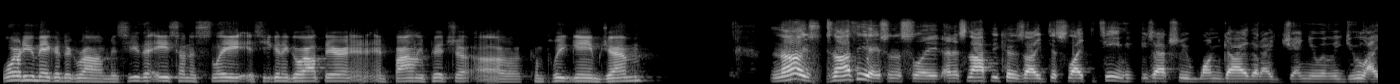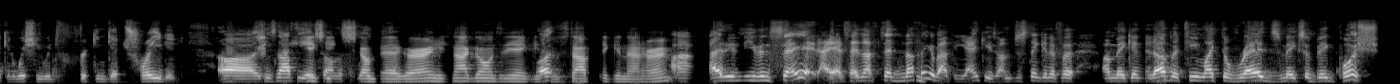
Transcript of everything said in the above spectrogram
What do you make of DeGrom? Is he the ace on the slate? Is he going to go out there and, and finally pitch a, a, complete game gem? No, he's not the ace in the slate, and it's not because I dislike the team. He's actually one guy that I genuinely do like and wish he would freaking get traded. Uh, he's not the ace on the slate. Bag, all right, he's not going to the Yankees. What? So stop thinking that. All right. I, I didn't even say it. I said said nothing about the Yankees. I'm just thinking if i am making it up, a team like the Reds makes a big push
